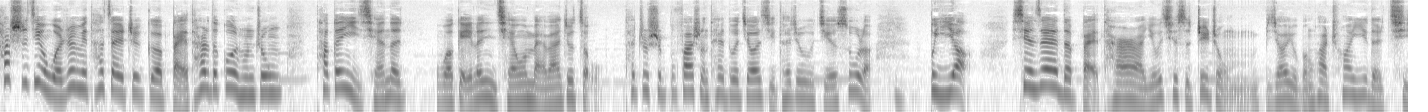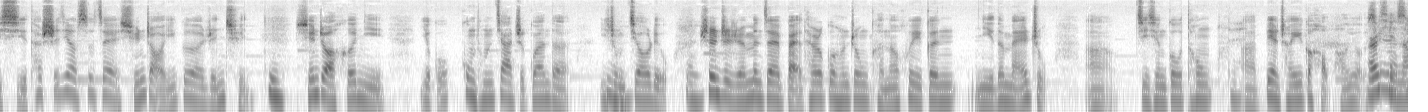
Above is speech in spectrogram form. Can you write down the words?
他实际我认为他在这个摆摊的过程中，他跟以前的我给了你钱，我买完就走，他就是不发生太多交集，他就结束了，不一样。现在的摆摊儿啊，尤其是这种比较有文化创意的气息，它实际上是在寻找一个人群，嗯，寻找和你有个共同价值观的一种交流，甚至人们在摆摊儿过程中可能会跟你的买主啊、进行沟通，对。啊、变成一个好朋友。而且呢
